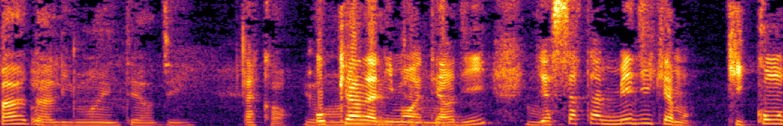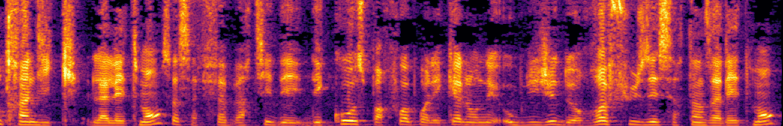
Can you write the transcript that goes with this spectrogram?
pas d'aliment interdit. D'accord. Aucun aliment interdit. Il y a certains médicaments qui contre-indiquent l'allaitement. Ça, ça fait partie des, causes parfois pour lesquelles on est obligé de refuser certains allaitements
